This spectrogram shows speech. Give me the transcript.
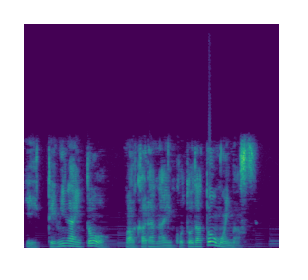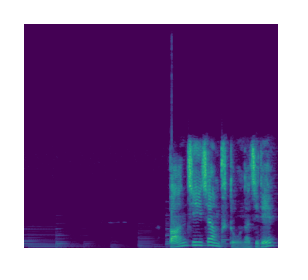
行ってみないとわからないことだと思います。バンジージャンプと同じで、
